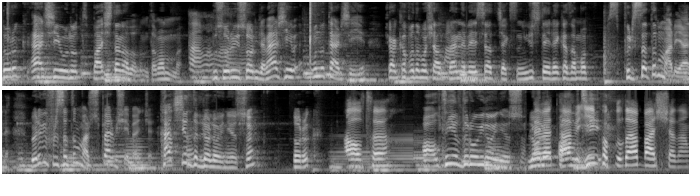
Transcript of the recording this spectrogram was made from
Doruk her şeyi unut baştan alalım tamam mı? Tamam Bu soruyu abi. sormayacağım her şeyi unut her şeyi. Şu an kafanı boşalt benle vs atacaksın 100 TL kazanma fırsatın var yani. Böyle bir fırsatın var süper bir şey bence. Kaç yıldır LoL oynuyorsun Doruk? 6. 6 yıldır oyun oynuyorsun. LoL Evet abi 6, ilkokulda başladım.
